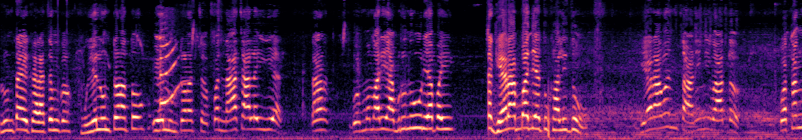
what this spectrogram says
લૂંટા એ ખરા. ચમ કહું? હું એ લૂંટણ હતો, એ લૂંટણ જ પણ ના ચાલે યાર. કારણ ગોમમાં મારી આબરૂ નું રહ્યા પછી ઘેર આવવા દે તું ખાલી તું. ઘેર આવે ને તાણીની વાત. પતંગ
